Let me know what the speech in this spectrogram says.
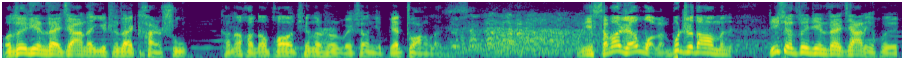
我最近在家呢一直在看书，可能很多朋友听的时候，伟盛你别装了，你什么人我们不知道吗？的确，最近在家里会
